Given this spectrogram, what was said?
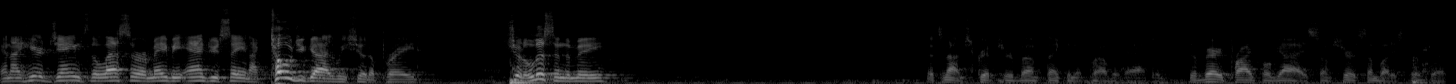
And I hear James the Lesser or maybe Andrew saying, I told you guys we should have prayed, should have listened to me. That's not in Scripture, but I'm thinking it probably happened. They're very prideful guys, so I'm sure somebody spoke up.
